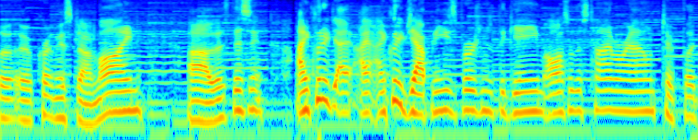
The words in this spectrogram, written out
uh, currently listed online. Uh, this, this I included I, I included Japanese versions of the game also this time around to to,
